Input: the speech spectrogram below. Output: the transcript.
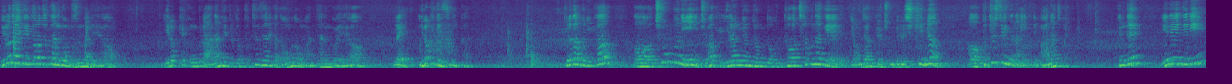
이런 아이들이 떨어졌다는 건 무슨 말이에요? 이렇게 공부를 안 한 애들도 붙은 사례가 너무너무 많다는 거예요. 왜? 이렇게 됐으니까. 그러다 보니까 어, 충분히 중학교 1학년 정도부터 차분하게 영재학교 준비를 시키면 어, 붙을 수 있는 아이들이 많아져요. 근데 얘네들이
